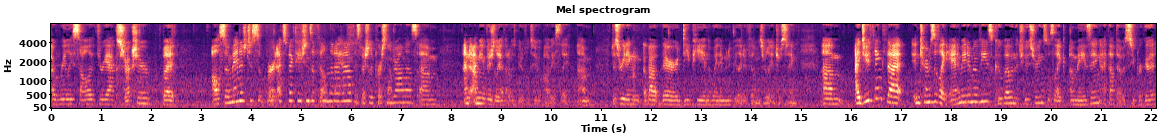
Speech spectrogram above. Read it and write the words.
a really solid three act structure, but also managed to subvert expectations of film that I have, especially personal dramas. Um, and I mean, visually, I thought it was beautiful too, obviously. Um, just reading about their DP and the way they manipulated film is really interesting. Um, I do think that in terms of like animated movies, Kubo and the Two Strings was like amazing. I thought that was super good,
